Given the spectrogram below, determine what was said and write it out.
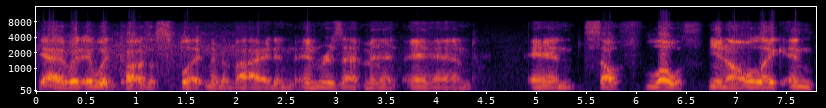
yeah, it would it would cause a split and a divide and, and resentment and and self loathe, you know, like and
